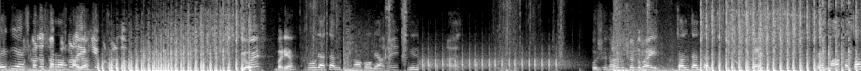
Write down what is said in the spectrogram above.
एक ही है। पुश कर दो पुश कर पुश कर दो एक ही है पुश कर दो। लो है बढ़िया। हो गया चल नॉक हो गया। अरे। पुश सारा पुश कर दो भाई। चल चल चल। भाई अरे माँ कसम।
